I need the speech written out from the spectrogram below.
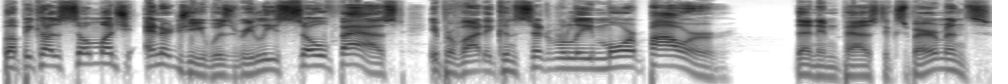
but because so much energy was released so fast, it provided considerably more power than in past experiments.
